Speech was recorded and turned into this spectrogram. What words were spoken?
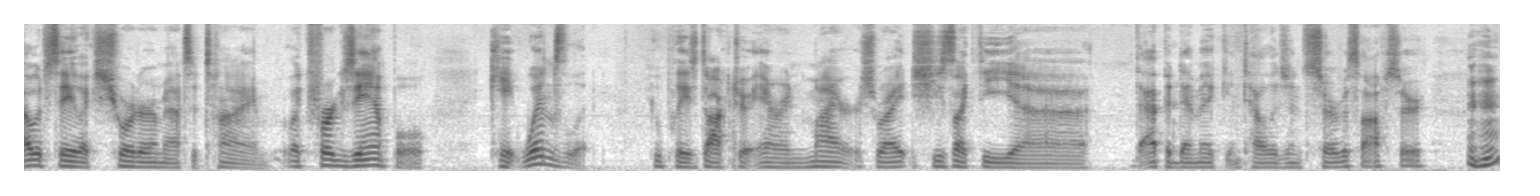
I would say like shorter amounts of time. Like for example, Kate Winslet, who plays Dr. Erin Myers, right? She's like the uh, the epidemic intelligence service officer. Mhm.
